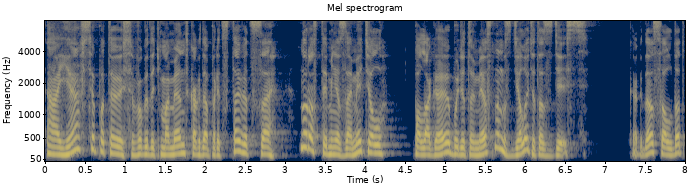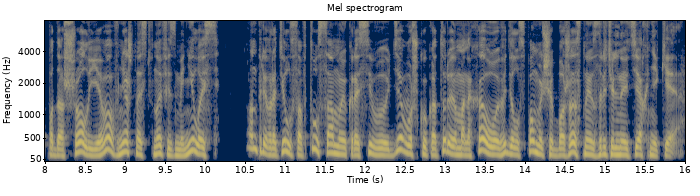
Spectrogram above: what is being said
А я все пытаюсь выгадать момент, когда представиться, но раз ты меня заметил, полагаю, будет уместным сделать это здесь». Когда солдат подошёл, его внешность вновь изменилась, он превратился в ту самую красивую девушку, которую Манхау увидел с помощью божественной зрительной техники.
